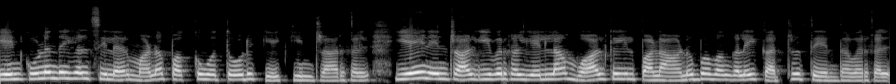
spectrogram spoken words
என் குழந்தைகள் சிலர் மனப்பக்குவத்தோடு கேட்கின்றார்கள். ஏனென்றால் இவர்கள் எல்லாம் வாழ்க்கையில் பல அனுபவங்களை கற்று தேர்ந்தவர்கள்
